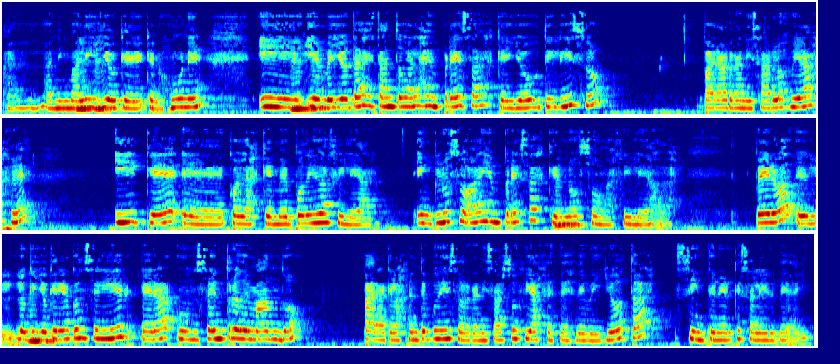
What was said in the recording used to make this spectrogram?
animalillo que, nos une. Y, en bellotas están todas las empresas que yo utilizo para organizar los viajes y que eh, con las que me he podido afiliar. Incluso hay empresas que no son afiliadas. Pero lo que yo quería conseguir era un centro de mando para que la gente pudiese organizar sus viajes desde Bellota sin tener que salir de ahí.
